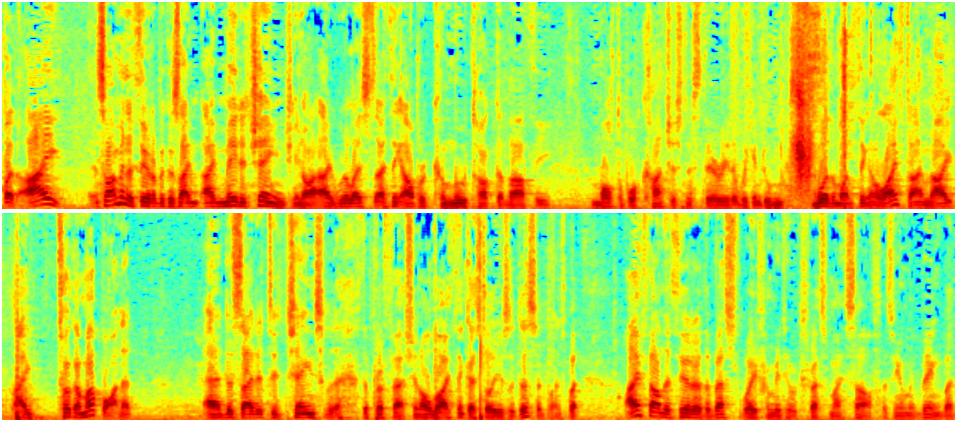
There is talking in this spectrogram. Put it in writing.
but I so I'm in the theater because I, I made a change. You know, I realized I think Albert Camus talked about the multiple consciousness theory that we can do more than one thing in a lifetime. And I, I took him up on it and decided to change the, the profession. Although I think I still use the disciplines, but I found the theater the best way for me to express myself as a human being. But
